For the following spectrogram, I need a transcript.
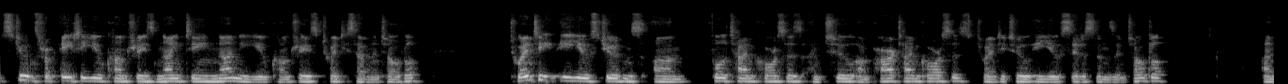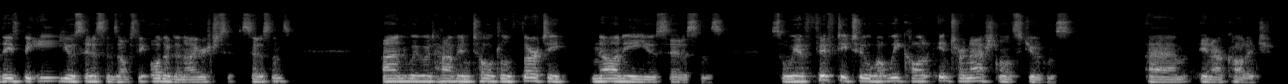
students from eight EU countries, 19 non-EU countries, 27 in total. 20 EU students on full-time courses and two on part-time courses, 22 EU citizens in total. And these be EU citizens, obviously other than Irish citizens. And we would have in total 30 non-EU citizens. So we have 52 what we call international students um, in our college.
